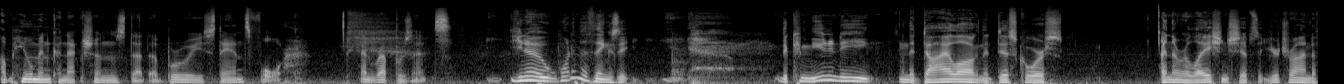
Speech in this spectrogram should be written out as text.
of human connections that a brewery stands for and represents. You know, one of the things that y- the community and the dialogue and the discourse and the relationships that you're trying to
